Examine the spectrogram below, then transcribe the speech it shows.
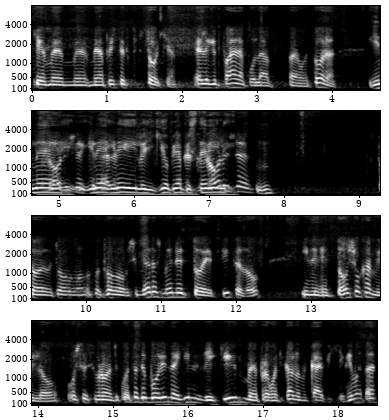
και με, με, με απίστευτη φτώχεια. Έλεγε πάρα πολλά πράγματα. Τώρα, είναι, είναι, είναι η λογική η οποία πιστεύει... Γνώριζε, το, το, το συμπέρασμα είναι το επίπεδο είναι τόσο χαμηλό ώστε στην πραγματικότητα δεν μπορεί να γίνει δίκη με πραγματικά νομικά επιχειρήματα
